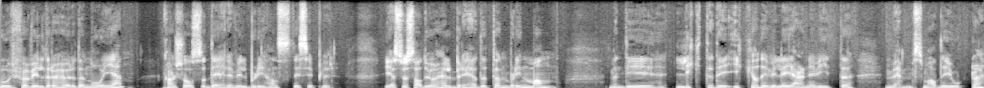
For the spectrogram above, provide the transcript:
hvorfor vil dere høre det nå igjen? Kanskje også dere vil bli hans disipler. Jesus hadde jo helbredet en blind mann, men de likte det ikke, og de ville gjerne vite hvem som hadde gjort det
